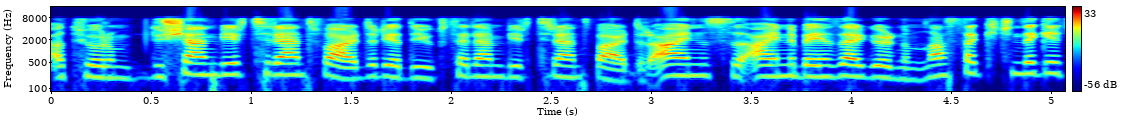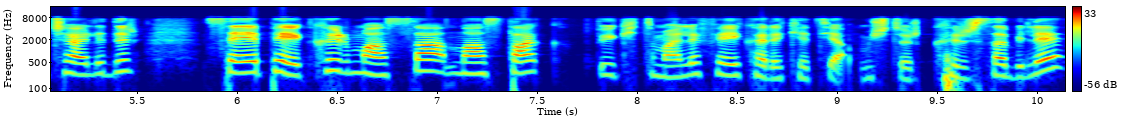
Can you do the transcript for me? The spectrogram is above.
atıyorum düşen bir trend vardır ya da yükselen bir trend vardır. Aynısı, aynı benzer görünüm Nasdaq için de geçerlidir. SP kırmazsa Nasdaq büyük ihtimalle fake hareket yapmıştır. Kırsa bile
